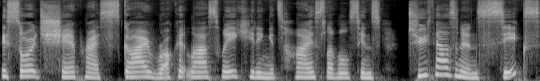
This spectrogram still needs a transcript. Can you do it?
This saw its share price skyrocket last week, hitting its highest level since 2006,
